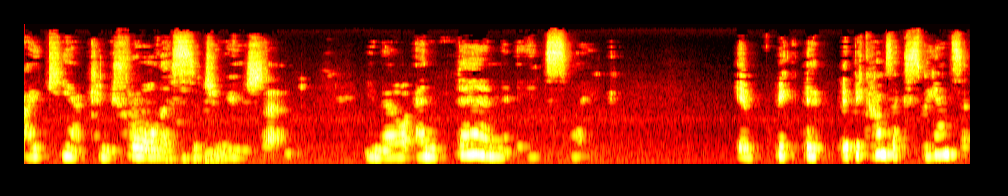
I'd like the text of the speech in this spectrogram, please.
I can't control this situation, you know, and then it's like it, be, it it becomes expansive.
